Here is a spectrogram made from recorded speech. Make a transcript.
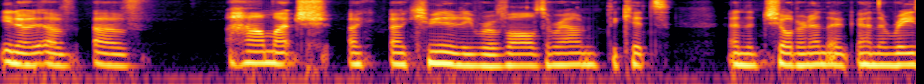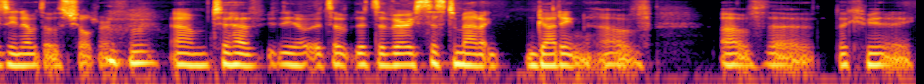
you know of of how much a, a community revolves around the kids and the children and the and the raising of those children. Mm-hmm. Um, to have you know it's a it's a very systematic gutting of of the the community.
